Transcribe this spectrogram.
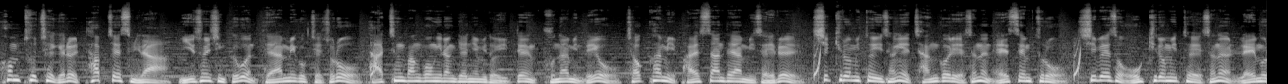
컴2 체계를 탑재했습니다. 이순신급은 대한민국 최초로 다층 방공이란 개념이 도입된 군함인데요. 적함이 발사한 대한 미사일을 10km 이상의 장거리에서는 SM2로 10에서 5km에서는 램으로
